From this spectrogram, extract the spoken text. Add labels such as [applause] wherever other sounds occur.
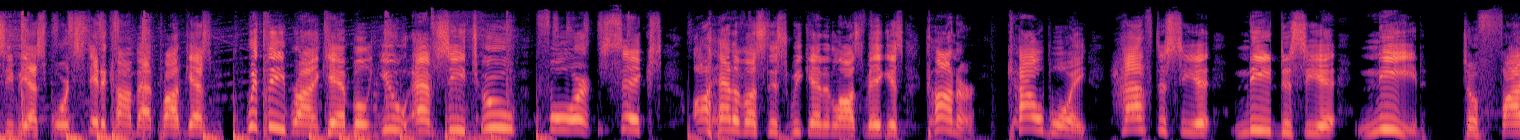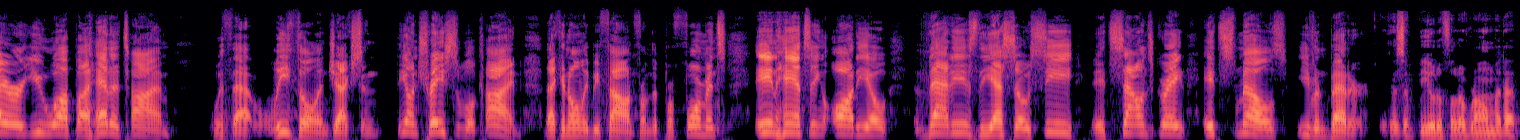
CBS Sports State of Combat podcast with the Brian Campbell, UFC 246. Ahead of us this weekend in Las Vegas, Conor, Cowboy, have to see it, need to see it, need to fire you up ahead of time with that lethal injection, the untraceable kind that can only be found from the performance enhancing audio that is the SOC. It sounds great, it smells even better. It is a beautiful aroma that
